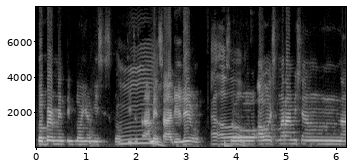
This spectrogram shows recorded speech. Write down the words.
government employer misis ko dito sa Mm. amin sa Liliw. Oo. So, oh, marami siyang na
